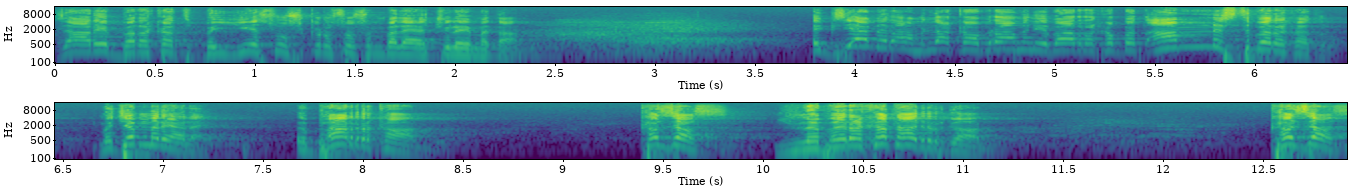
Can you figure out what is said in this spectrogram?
ዛሬ በረከት በኢየሱስ ክርስቶስም በላያችሁ ላይ ይመጣል። እግዚአብሔር አምላክ አብርሃምን የባረከበት አምስት በረከት ነው። መጀመሪያ ላይ እባርካለሁ፣ ከዛስ ለበረከት አድርጋለሁ፣ ከዛስ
